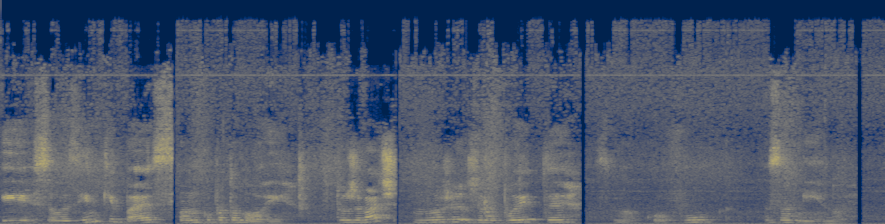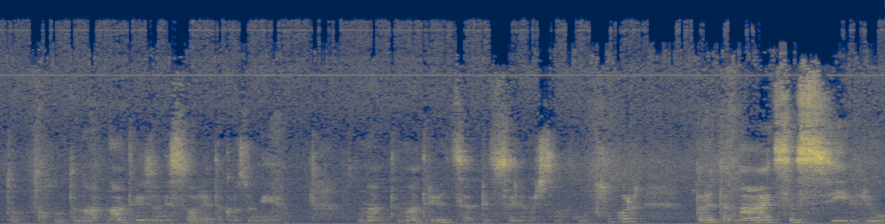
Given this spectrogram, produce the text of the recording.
і селезінки без онкопатології. Споживач може зробити смакову заміну. Тобто глутонат натрію замість солі, я так розумію. Натрію це підсилювач смаку. Цукор перетинається з сіллю.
